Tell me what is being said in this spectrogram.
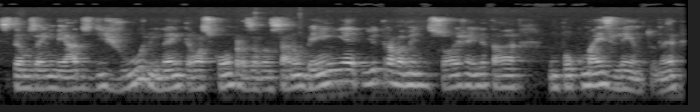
estamos aí em meados de julho, né? Então as compras avançaram bem e, e o travamento de soja ainda está um pouco mais lento, né?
